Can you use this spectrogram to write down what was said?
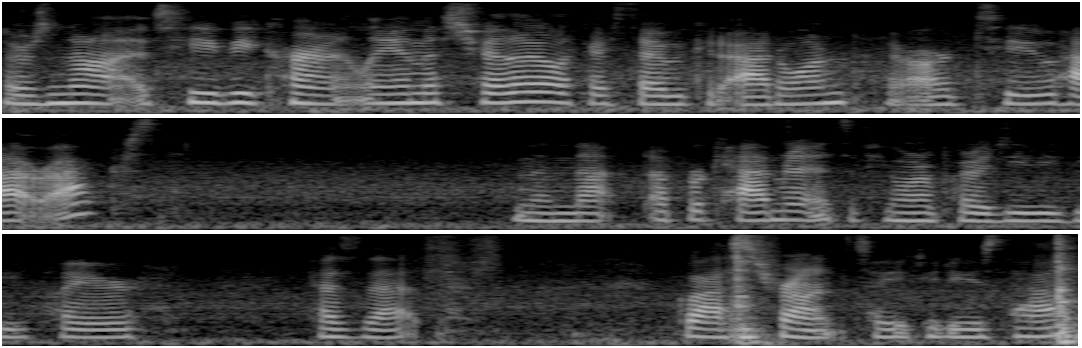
There's not a TV currently in this trailer. Like I said, we could add one. There are two hat racks. And then that upper cabinet is if you want to put a DVD player. Has that glass front, so you could use that.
